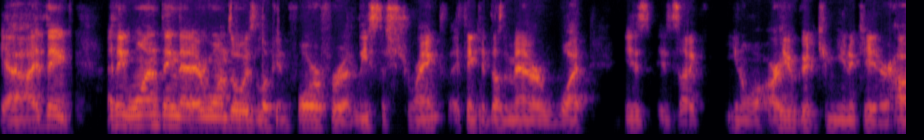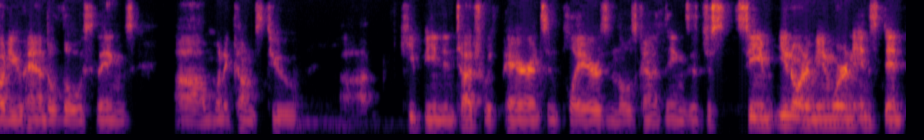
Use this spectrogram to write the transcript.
Yeah, I think I think one thing that everyone's always looking for for at least a strength, I think it doesn't matter what is is like, you know, are you a good communicator? How do you handle those things um, when it comes to uh, keeping in touch with parents and players and those kind of things? It just seems, you know what I mean? We're an instant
